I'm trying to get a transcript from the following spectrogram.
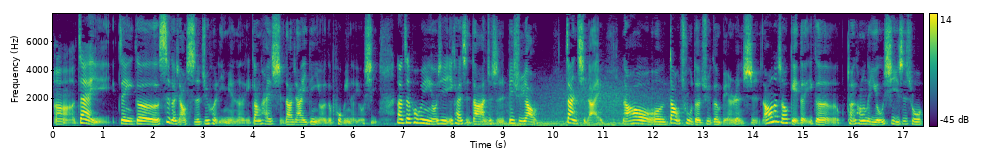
呃，在这一个四个小时的聚会里面呢，一刚开始大家一定有一个破冰的游戏。那这破冰游戏一开始大家就是必须要站起来，然后呃到处的去跟别人认识。然后那时候给的一个团康的游戏是说，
